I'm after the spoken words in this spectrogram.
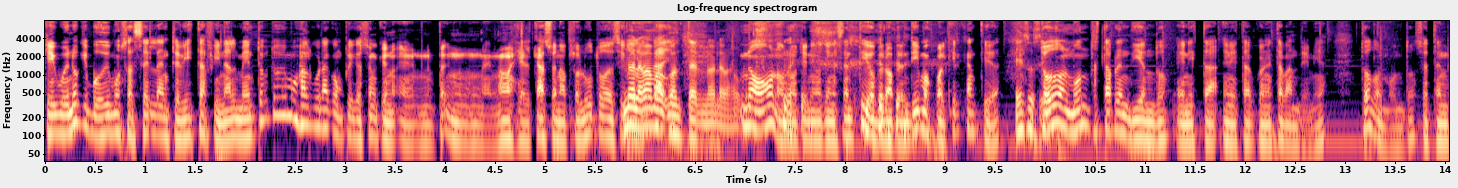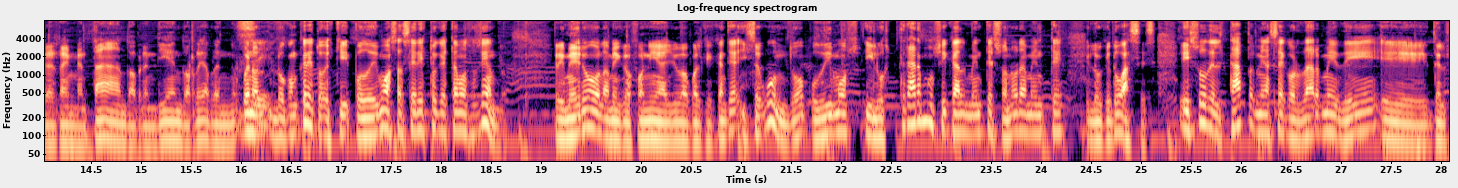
Qué bueno que pudimos hacer la entrevista finalmente. Tuvimos alguna complicación que no, en- en- no es el caso en absoluto decir No la vamos a contar, no la vamos a No, no, no tiene, no tiene sentido, pero aprendimos cualquier cantidad. Eso sí. Todo el mundo está aprendiendo en esta, en esta, con esta pandemia. Todo el mundo se está reinventando, aprendiendo, reaprendiendo. Bueno, Sí. lo concreto es que podemos hacer esto que estamos haciendo. Primero, la microfonía ayuda a cualquier cantidad. Y segundo, pudimos ilustrar musicalmente, sonoramente, lo que tú haces. Eso del tap me hace acordarme de. eh, del,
